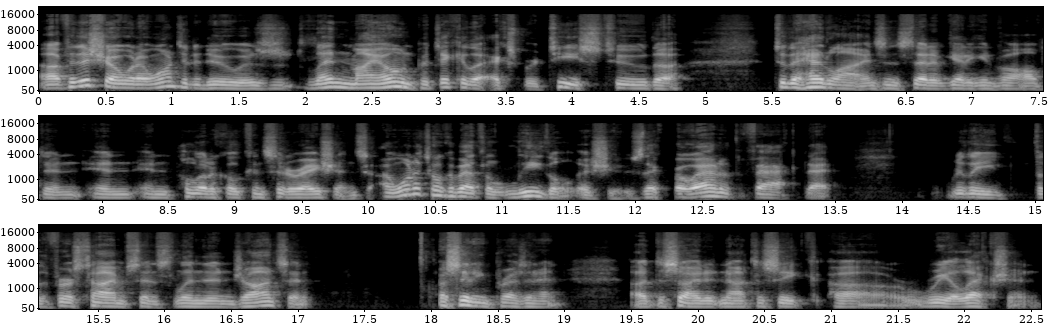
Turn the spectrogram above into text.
uh, for this show, what I wanted to do is lend my own particular expertise to the to the headlines instead of getting involved in, in, in political considerations. I want to talk about the legal issues that grow out of the fact that really, for the first time since Lyndon Johnson, a sitting president, uh, decided not to seek uh, reelection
